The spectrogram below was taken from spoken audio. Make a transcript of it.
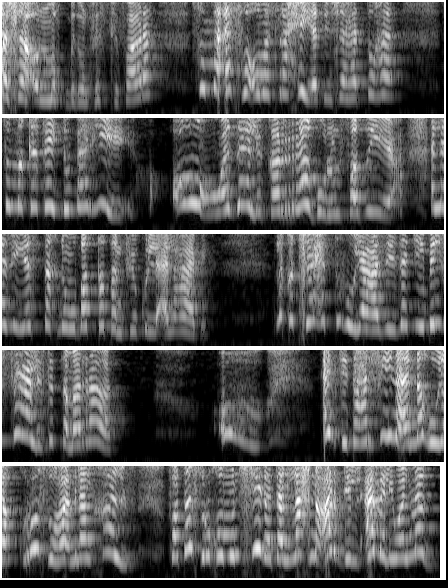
عشاء مقبض في السفارة ثم أسوأ مسرحية شاهدتها ثم كافيه دوباري أوه وذلك الرجل الفظيع الذي يستخدم بطة في كل ألعابه. لقد شاهدته يا عزيزتي بالفعل ست مرات. أوه أنت تعرفين أنه يقرصها من الخلف فتصرخ منشدة لحن أرض الأمل والمجد.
